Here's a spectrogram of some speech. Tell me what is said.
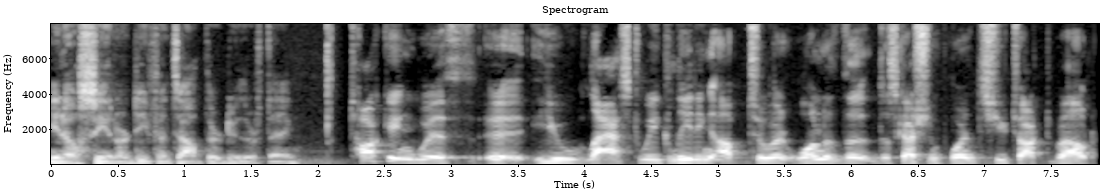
you know, seeing our defense out there do their thing. Talking with uh, you last week leading up to it, one of the discussion points you talked about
